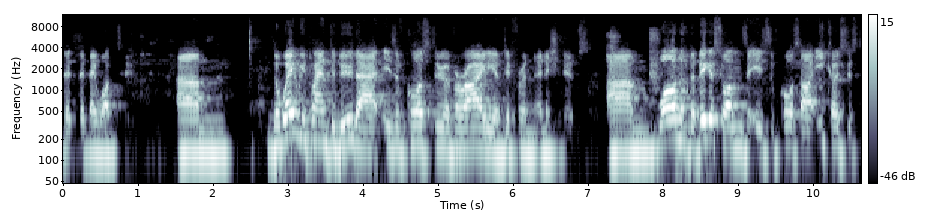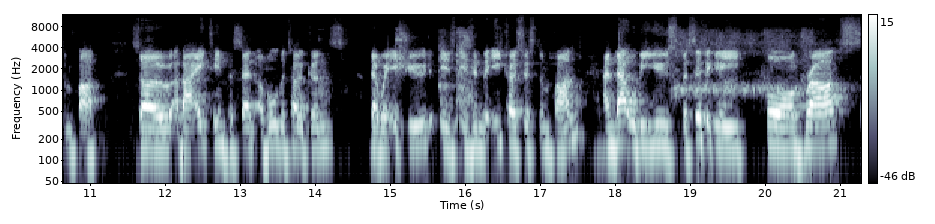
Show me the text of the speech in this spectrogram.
that, that they want to. Um, the way we plan to do that is, of course, through a variety of different initiatives. Um, one of the biggest ones is, of course, our ecosystem fund. So about 18% of all the tokens that were issued is, is in the ecosystem fund, and that will be used specifically for grants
